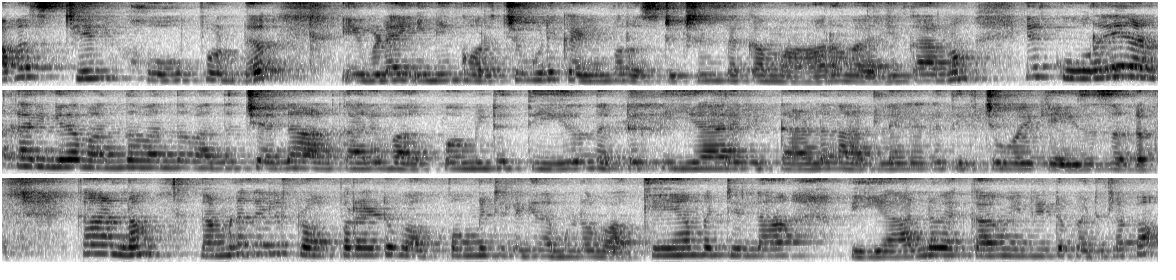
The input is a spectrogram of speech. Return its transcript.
അപ്പം സ്റ്റിൽ ഹോപ്പ് ഉണ്ട്. ഇവിടെ ഇനിയും കുറച്ചും കൂടി കഴിയുമ്പോൾ റെസ്ട്രിക്ഷൻസ് ഒക്കെ മാറുമായിരിക്കും. കാരണം ഇനി കുറേ ആൾക്കാർ ഇങ്ങനെ വന്ന് വന്ന് വന്ന് ചില ആൾക്കാർ വർക്ക് പെർമിറ്റ് തീർന്നിട്ട് പി ആർ കിട്ടാണ്ട് നാട്ടിലേക്കൊക്കെ തിരിച്ചു പോയ കേസസ് ഉണ്ട്. കാരണം നമ്മുടെ കയ്യിൽ പ്രോപ്പറായിട്ട് വർക്ക് പെർമിറ്റ് ഇല്ലെങ്കിൽ നമുക്ക് വർക്ക് ചെയ്യാൻ പറ്റില്ല പി ആറിന് വെക്കാൻ വേണ്ടിയിട്ട് പറ്റില്ല. അപ്പോൾ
